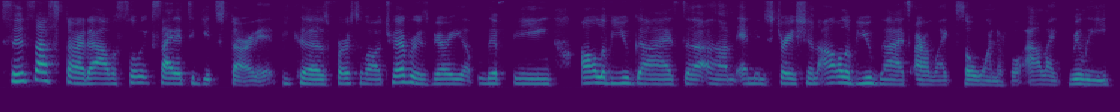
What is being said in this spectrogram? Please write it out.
since I started, I was so excited to get started because, first of all, Trevor is very uplifting. All of you guys, the um, administration, all of you guys are like so wonderful. I like really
